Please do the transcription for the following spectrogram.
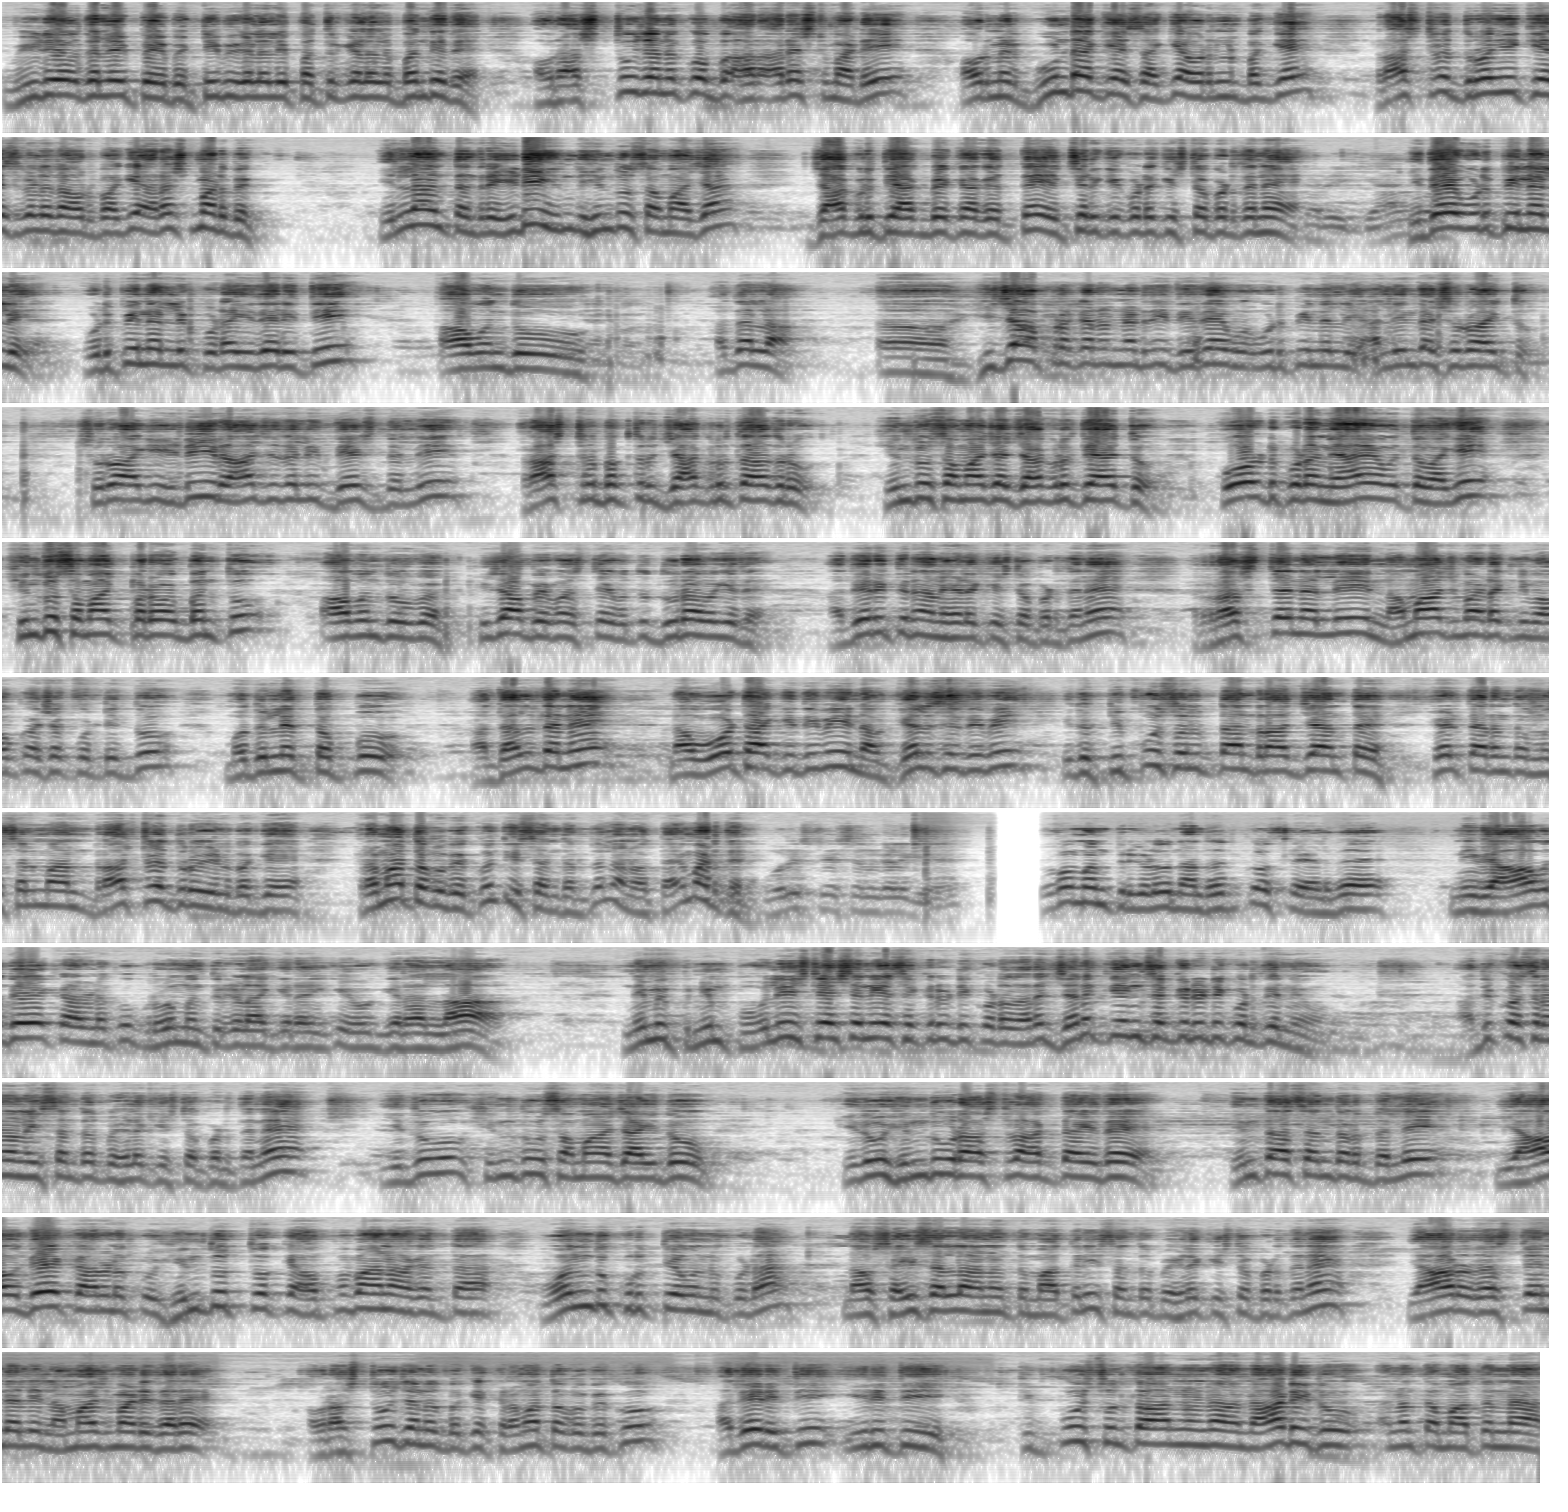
ವಿಡಿಯೋದಲ್ಲಿ ಟಿ ವಿಗಳಲ್ಲಿ ಪತ್ರಿಕೆಗಳಲ್ಲಿ ಬಂದಿದೆ. ಅವ್ರು ಅಷ್ಟು ಜನಕ್ಕೂ ಅರೆಸ್ಟ್ ಮಾಡಿ, ಅವ್ರ ಮೇಲೆ ಗೂಂಡಾ ಕೇಸ್ ಹಾಕಿ ಅವ್ರನ್ನ ಬಗ್ಗೆ ರಾಷ್ಟ್ರದ್ರೋಹಿ ಕೇಸ್ಗಳನ್ನು ಅವ್ರ ಬಗ್ಗೆ ಅರೆಸ್ಟ್ ಮಾಡಬೇಕು. ಇಲ್ಲ ಅಂತಂದರೆ ಇಡೀ ಹಿಂದೂ ಹಿಂದೂ ಸಮಾಜ ಜಾಗೃತಿ ಆಗಬೇಕಾಗತ್ತೆ. ಎಚ್ಚರಿಕೆ ಕೊಡೋಕ್ಕೆ ಇಷ್ಟಪಡ್ತೇನೆ. ಇದೇ ಉಡುಪಿನಲ್ಲಿ ಉಡುಪಿನಲ್ಲಿ ಕೂಡ ಇದೇ ರೀತಿ ಆ ಒಂದು ಅದಲ್ಲ. ಹಿಜಾಬ್ ಪ್ರಕರಣ ನಡೆದಿದ್ದು ಇದೇ ಉಡುಪಿನಲ್ಲಿ. ಅಲ್ಲಿಂದ ಶುರುವಾಯಿತು. ಶುರುವಾಗಿ ಇಡೀ ರಾಜ್ಯದಲ್ಲಿ, ದೇಶದಲ್ಲಿ ರಾಷ್ಟ್ರಭಕ್ತರು ಜಾಗೃತ ಆದರು. ಹಿಂದೂ ಸಮಾಜ ಜಾಗೃತಿ ಆಯಿತು. ಕೋರ್ಟ್ ಕೂಡ ನ್ಯಾಯಯುತವಾಗಿ ಹಿಂದೂ ಸಮಾಜ ಪರವಾಗಿ ಬಂತು. ಆ ಒಂದು ಹಿಜಾಬ್ ವ್ಯವಸ್ಥೆ ಇವತ್ತು ದೂರವಾಗಿದೆ ಅದೇ ರೀತಿ ನಾನು ಹೇಳೋಕ್ಕೆ ಇಷ್ಟಪಡ್ತೇನೆ, ರಸ್ತೆನಲ್ಲಿ ನಮಾಜ್ ಮಾಡೋಕ್ಕೆ ನೀವು ಅವಕಾಶ ಕೊಟ್ಟಿದ್ದು ಮೊದಲನೇ ತಪ್ಪು. ಅದಲ್ದೇ ನಾವು ಓಟ್ ಹಾಕಿದ್ದೀವಿ ನಾವು ಗೆಲ್ಲಿಸಿದ್ದೀವಿ ಇದು ಟಿಪ್ಪು ಸುಲ್ತಾನ್ ರಾಜ್ಯ ಅಂತ ಹೇಳ್ತಾ ಇರೋಂಥ ಮುಸಲ್ಮಾನ್ ರಾಷ್ಟ್ರದ್ರೋಹಿಗಳ ಬಗ್ಗೆ ಕ್ರಮ ತಗೋಬೇಕು ಅಂತ ಈ ಸಂದರ್ಭದಲ್ಲಿ ನಾನು ಒತ್ತಾಯ ಮಾಡ್ತೇನೆ. ಪೊಲೀಸ್ ಸ್ಟೇಷನ್ಗಳಿಗೆ? ಗೃಹ ಮಂತ್ರಿಗಳು ನಾನು ಅದಕ್ಕೋಸ್ಕರ ಹೇಳಿದೆ ನೀವು ಯಾವುದೇ ಕಾರಣಕ್ಕೂ ಗೃಹ ಮಂತ್ರಿಗಳಾಗಿರೋಕ್ಕೆ ಯೋಗ್ಯರಲ್ಲ. ನಿಮಗೆ ನಿಮ್ಮ ಪೊಲೀಸ್ ಸ್ಟೇಷನ್ಗೆ ಸೆಕ್ಯೂರಿಟಿ ಕೊಡೋದಾದ್ರೆ ಜನಕ್ಕೆ ಹೆಂಗೆ ಸೆಕ್ಯೂರಿಟಿ ಕೊಡ್ತೀನಿ ನೀವು? ಅದಕ್ಕೋಸ್ಕರ ನಾನು ಈ ಸಂದರ್ಭ ಹೇಳೋಕ್ಕೆ ಇಷ್ಟಪಡ್ತೇನೆ. ಇದು ಹಿಂದೂ ಸಮಾಜ ಇದು. ಇದು ಹಿಂದೂ ರಾಷ್ಟ್ರ ಆಗ್ತಾ ಇದೆ. ಇಂಥ ಸಂದರ್ಭದಲ್ಲಿ ಯಾವುದೇ ಕಾರಣಕ್ಕೂ ಹಿಂದುತ್ವಕ್ಕೆ ಅಪಮಾನ ಆಗಂಥ ಒಂದು ಕೃತ್ಯವನ್ನು ಕೂಡ ನಾವು ಸಹಿಸಲ್ಲ ಅನ್ನೋಂಥ ಮಾತನ್ನು ಈ ಸಂದರ್ಭ ಹೇಳಕ್ಕೆ ಇಷ್ಟಪಡ್ತೇನೆ. ಯಾರು ರಸ್ತೆಯಲ್ಲಿ ನಮಾಜ್ ಮಾಡಿದ್ದಾರೆ ಅವರಷ್ಟೂ ಜನದ ಬಗ್ಗೆ ಕ್ರಮ ತಗೋಬೇಕು. ಅದೇ ರೀತಿ ಈ ರೀತಿ ಟಿಪ್ಪು ಸುಲ್ತಾನನ ನಾಡಿದು ಅನ್ನೋಂಥ ಮಾತನ್ನು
